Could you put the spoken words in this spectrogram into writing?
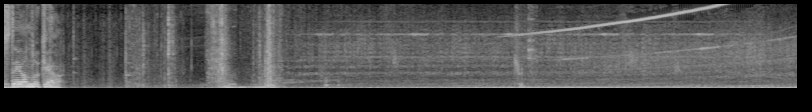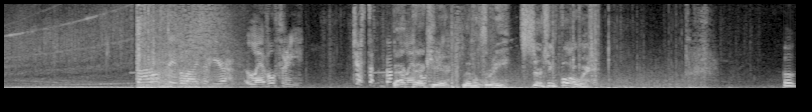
Stay on lookout. Barrel stabilizer here. Level 3. Just a ba- level Backpack three. here. Level 3. Searching forward. Oh,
